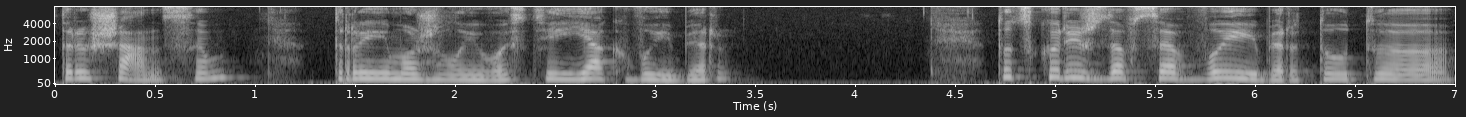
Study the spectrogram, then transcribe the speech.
Три шанси, три можливості, як вибір. Тут, скоріш за все, вибір. Тут е,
